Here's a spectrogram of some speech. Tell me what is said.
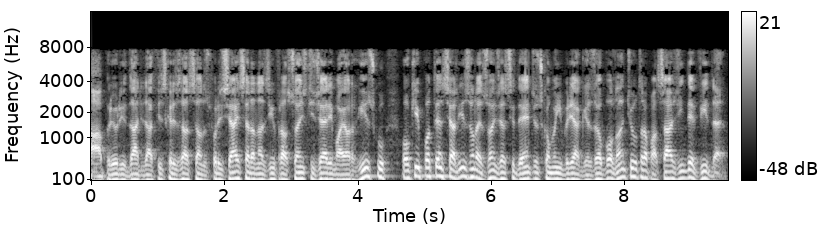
A prioridade da fiscalização dos policiais será nas infrações que gerem maior risco ou que potencializam lesões e acidentes, como embriaguez ao volante e ultrapassagem indevida.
